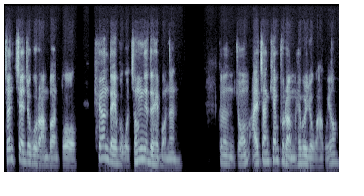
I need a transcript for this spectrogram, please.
전체적으로 한번 또 표현도 해보고 정리도 해보는 그런 좀 알찬 캠프를 한번 해보려고 하고요.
